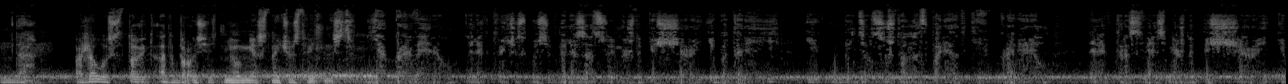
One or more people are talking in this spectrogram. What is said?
Да, пожалуй, стоит отбросить неуместную чувствительность. Я проверил электрическую сигнализацию между пещерой и батареей и убедился, что она в порядке. Проверил электросвязь между пещерой и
